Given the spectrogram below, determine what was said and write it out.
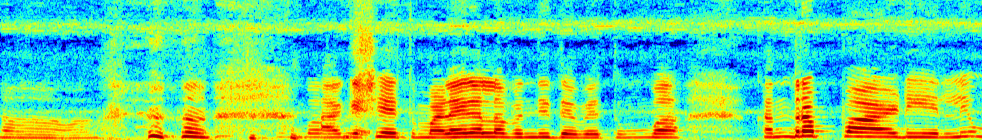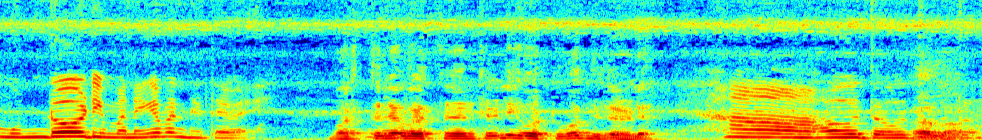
ಹಾಂ. ಹಾಗೆ ಬಂದಿದ್ದೇವೆ. ತುಂಬ ಕಂದ್ರಪ್ಪಾಡಿಯಲ್ಲಿ ಮುಂಡೋಡಿ ಮನೆಗೆ ಬಂದಿದ್ದೇವೆ. ಬರ್ತೇನೆ ಬರ್ತೇನೆ ಅಂತೇಳಿ ಇವತ್ತು ಬಂದಿದ್ದಾಳೆ. ಹಾಂ ಹೌದೌದು ಹೌದು ಹೌದು.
